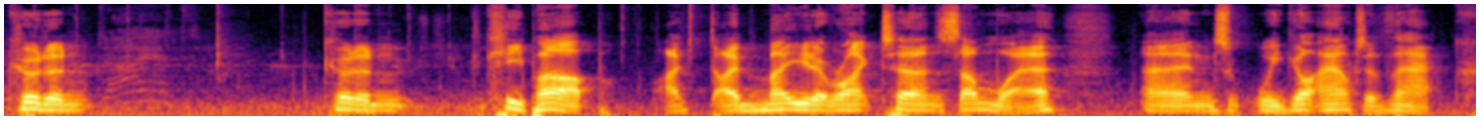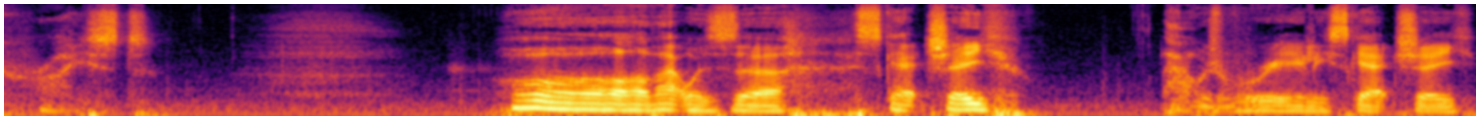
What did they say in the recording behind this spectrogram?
couldn't couldn't keep up. I, I made a right turn somewhere, and we got out of that. Christ. Oh, that was uh, sketchy. That was really sketchy.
